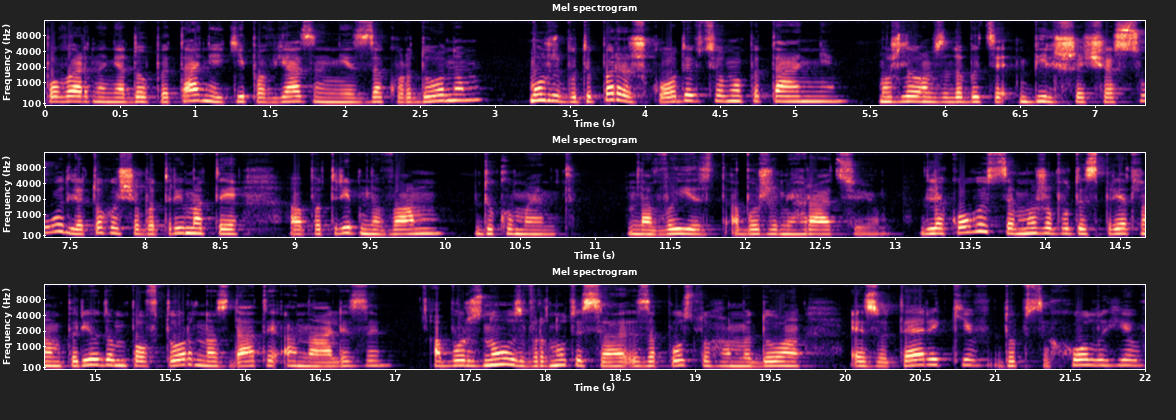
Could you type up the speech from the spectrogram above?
повернення до питань, які пов'язані з-за кордоном. Можуть бути перешкоди в цьому питанні. Можливо, вам знадобиться більше часу для того, щоб отримати потрібний вам документ на виїзд або ж еміграцію. Для когось це може бути сприятливим періодом повторно здати аналізи, або ж знову звернутися за послугами до езотериків, до психологів.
